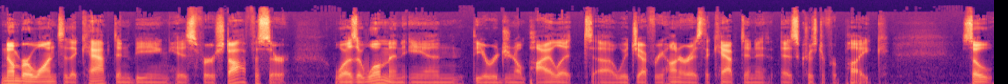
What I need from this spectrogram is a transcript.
number one to the captain being his first officer was a woman in the original pilot uh, with Jeffrey Hunter as the captain as Christopher Pike. So,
